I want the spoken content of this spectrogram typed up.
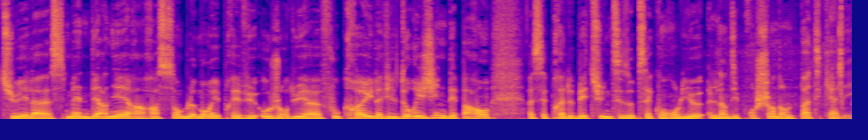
tuée la semaine dernière. Un rassemblement est prévu aujourd'hui à Foucreuil, la ville d'origine des parents. C'est près de Béthune. Ces obsèques auront lieu lundi prochain dans le Pas-de-Calais.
